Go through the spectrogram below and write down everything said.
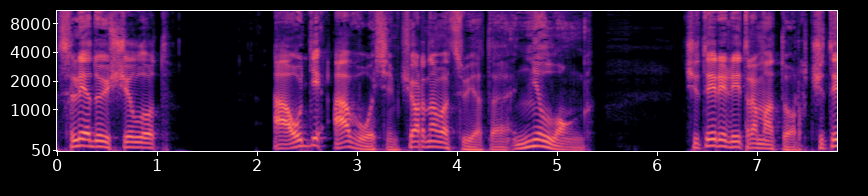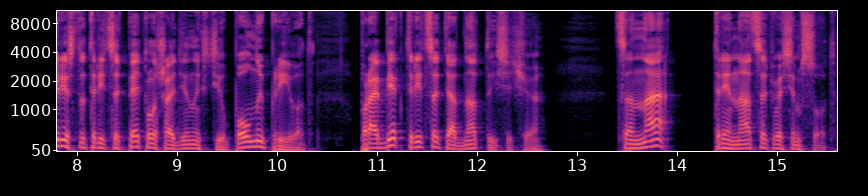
Следующий лот. Audi A8 черного цвета, не лонг. 4 литра мотор, 435 лошадиных сил, полный привод. Пробег 31 тысяча. Цена 13 800.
